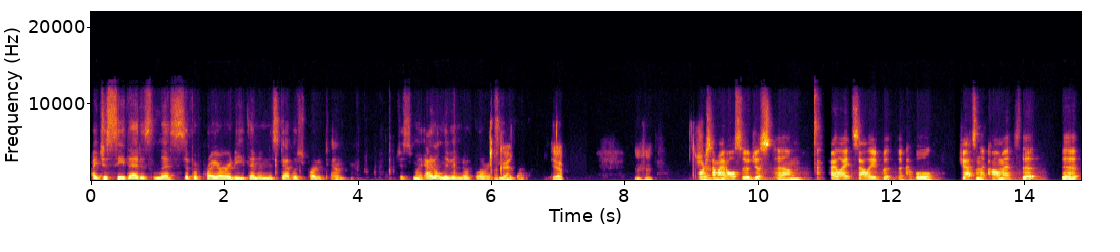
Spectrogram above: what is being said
I just see that as less of a priority than an established part of town. Just my, I don't live in North Lawrence. Okay. Either, yep. Mm-hmm. Of course, sure. I might also just um, highlight Sally had put a couple chats in the comments that that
